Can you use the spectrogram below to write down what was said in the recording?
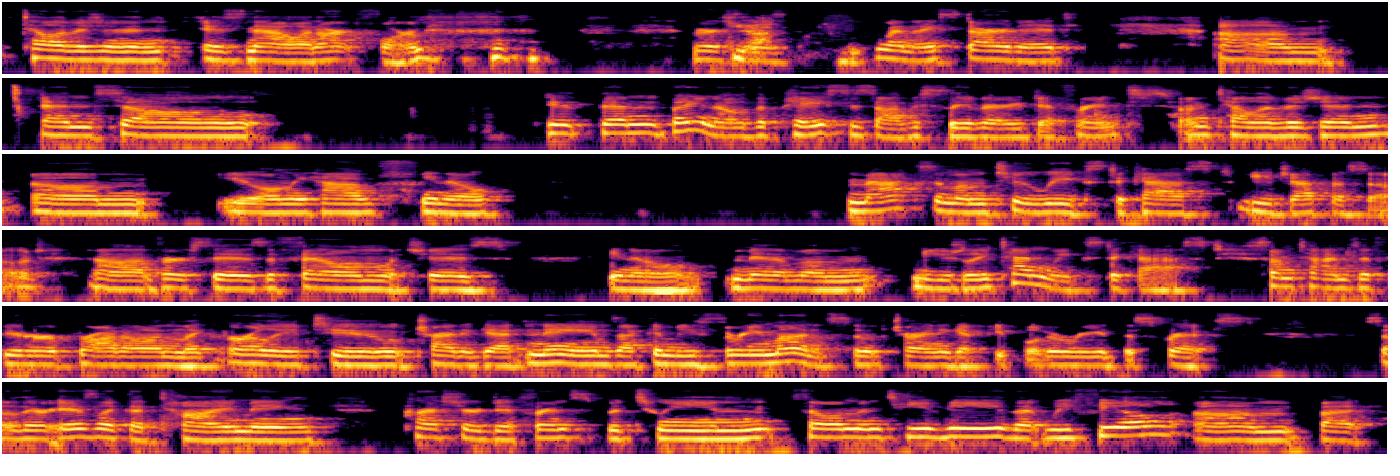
television is now an art form versus yeah. when I started. Um, and so it then, but you know, the pace is obviously very different on television. Um, you only have, you know, maximum two weeks to cast each episode uh, versus a film which is you know minimum usually 10 weeks to cast. Sometimes if you're brought on like early to try to get names that can be three months of trying to get people to read the scripts. So there is like a timing pressure difference between film and tv that we feel um, but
